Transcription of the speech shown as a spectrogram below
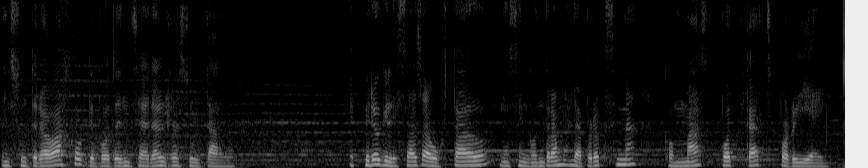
en su trabajo que potenciará el resultado. Espero que les haya gustado. Nos encontramos la próxima con más podcasts por VA.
